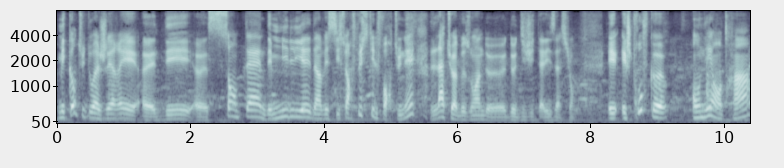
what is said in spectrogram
Mais quand tu dois gérer euh, des centaines, des milliers d'investisseurs, fussent-ils fortunés, là tu as besoin de, digitalisation. Et, je trouve que on est en train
